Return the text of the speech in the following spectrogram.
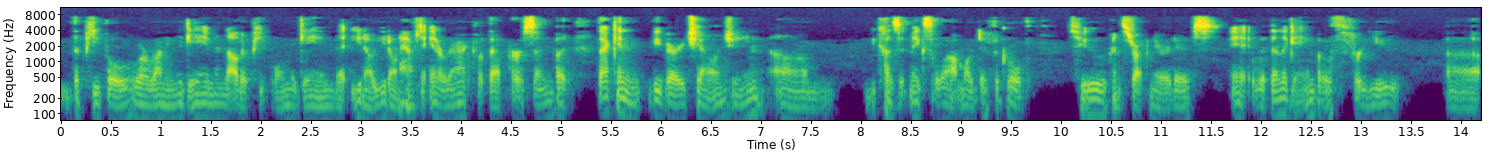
the people who are running the game and the other people in the game that you know you don't have to interact with that person, but that can be very challenging um, because it makes it a lot more difficult to construct narratives within the game, both for you, uh,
